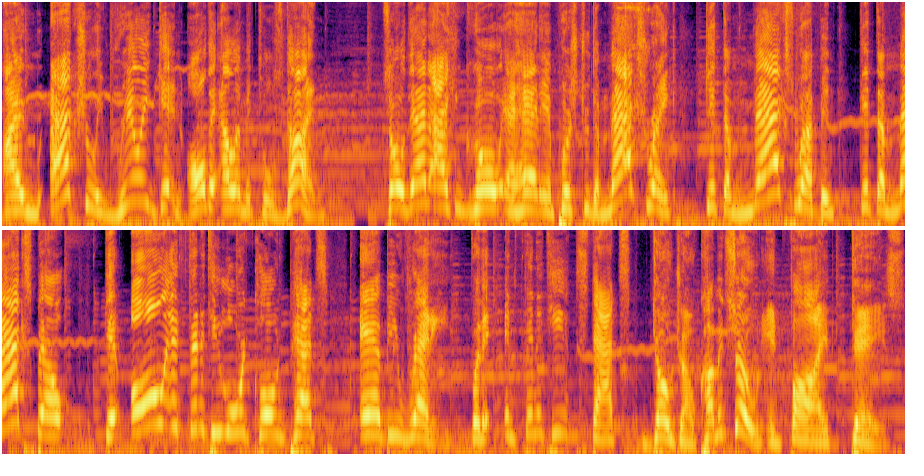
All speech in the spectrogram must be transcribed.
I'm actually really getting all the element tools done. So then I can go ahead and push to the max rank, get the max weapon, get the max belt, get all Infinity Lord clone pets, and be ready for the Infinity Stats Dojo coming soon in five days.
